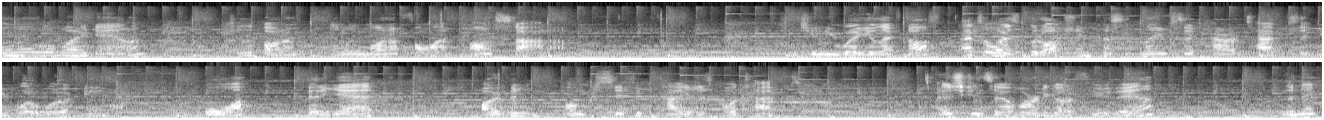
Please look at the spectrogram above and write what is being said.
all the way down to the bottom and we want to find on startup. Continue where you left off. That's always a good option because it leaves the current tabs that you were working on. Or, better yet, open on specific pages or tabs. As you can see, I've already got a few there. The next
